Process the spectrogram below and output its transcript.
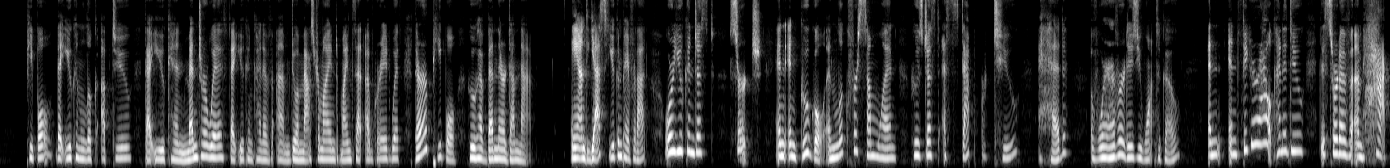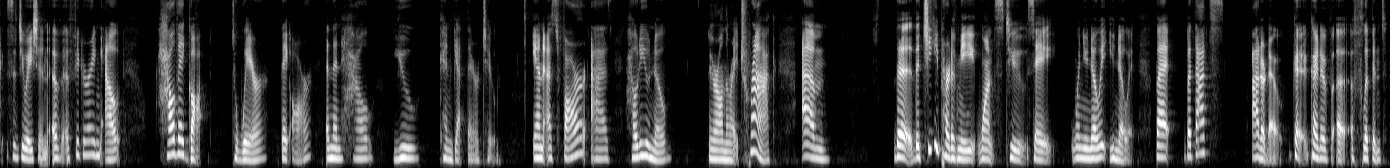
people that you can look up to, that you can mentor with, that you can kind of um, do a mastermind mindset upgrade with. There are people who have been there, done that. And yes, you can pay for that, or you can just search and, and Google and look for someone who's just a step or two ahead of wherever it is you want to go and and figure out kind of do this sort of um, hack situation of, of figuring out how they got to where they are and then how you can get there too. And as far as how do you know you're on the right track um the the cheeky part of me wants to say when you know it you know it. But but that's i don't know kind of a, a flippant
